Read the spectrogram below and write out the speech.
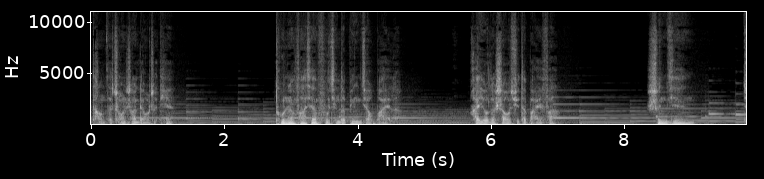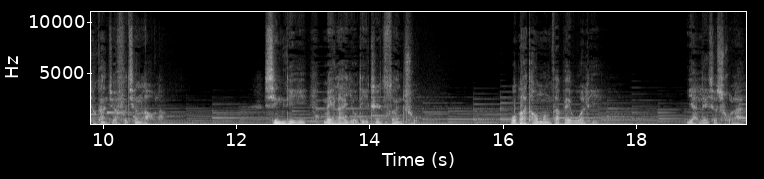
躺在床上聊着天，突然发现父亲的鬓角白了，还有了少许的白发。瞬间，就感觉父亲老了，心里没来由的一阵酸楚。我把头蒙在被窝里，眼泪就出来了。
